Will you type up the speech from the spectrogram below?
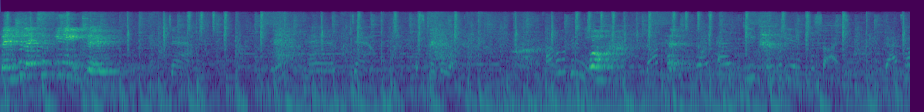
Bend your legs if you need to. Down. And down. Let's take a look. Have a look at me. Whoa. Not quite as deep into the exercise. That's how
